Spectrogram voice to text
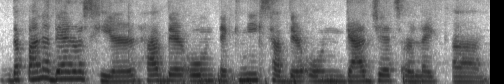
the panaderos here have their own techniques, have their own gadgets, or like, um,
